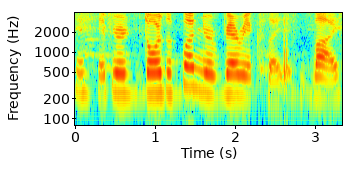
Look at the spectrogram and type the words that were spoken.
If your doors are fun, you're very excited. Bye.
